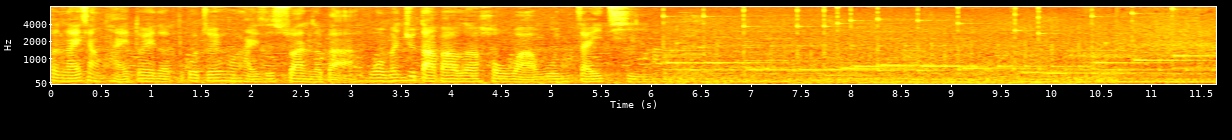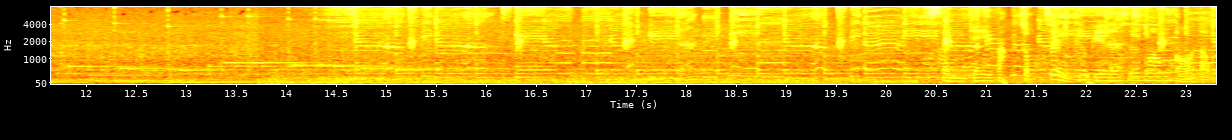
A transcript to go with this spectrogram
本来想排队的，不过最后还是算了吧，我们就打包了。猴娃文在一起。分给吧。最特别的是芒果豆腐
